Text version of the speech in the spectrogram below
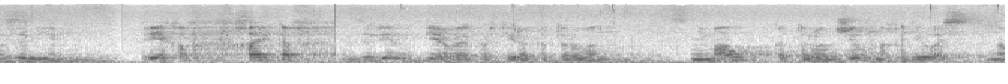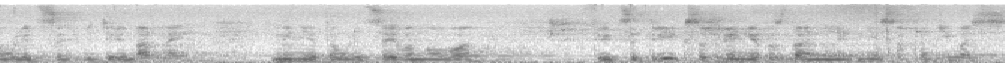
Энзелин. Приехав в Харьков, Энзелин, первая квартира, которую он снимал, в которой он жил, находилась на улице Ветеринарной. Ныне это улица Иванова, 33. К сожалению, это здание не сохранилось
